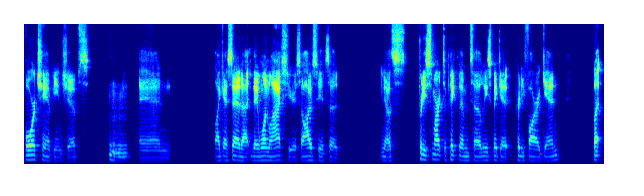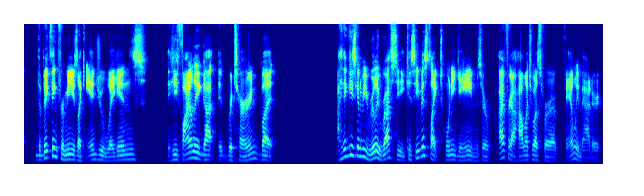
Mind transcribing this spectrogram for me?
four championships, mm-hmm. and like I said, they won last year, so obviously it's a, you know, it's pretty smart to pick them to at least make it pretty far again. But the big thing for me is like Andrew Wiggins. He finally got it returned, but I think he's going to be really rusty because he missed like 20 games, or I forgot how much it was for a family matter.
